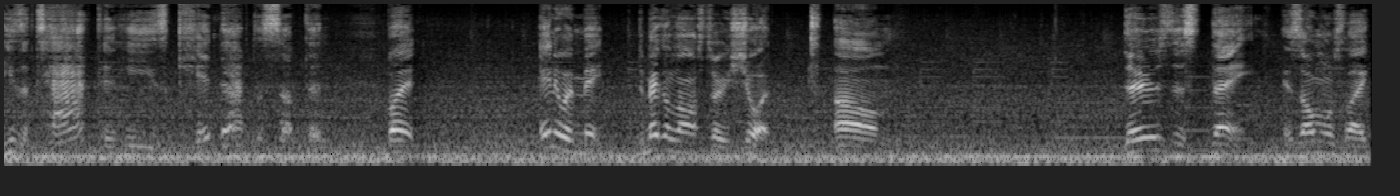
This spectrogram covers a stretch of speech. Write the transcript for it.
he's attacked and he's kidnapped or something. But anyway, make, to make a long story short, um, there's this thing. It's almost like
